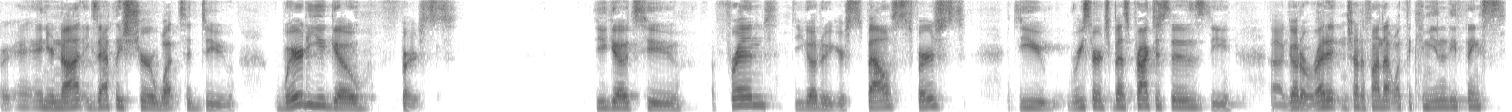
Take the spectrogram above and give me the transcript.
or and you're not exactly sure what to do, where do you go first? Do you go to a friend? Do you go to your spouse first? Do you research best practices? Do you uh, go to Reddit and try to find out what the community thinks?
